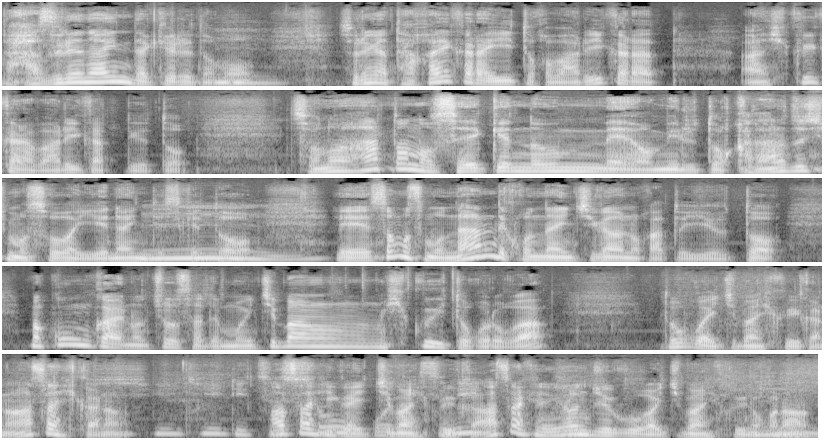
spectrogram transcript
外れないんだけれども、それが高いからいいとか悪いから、あ低いから悪いかっていうと、その後の政権の運命を見ると必ずしもそうは言えないんですけど、えー、そもそもなんでこんなに違うのかというと、まあ、今回の調査でも一番低いところが、どこが一番低いかな？朝日かな？朝日が一番低いか、ね、朝日の45が一番低いのかな、うん、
